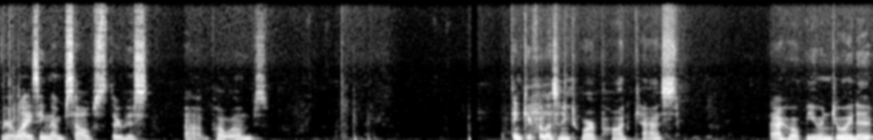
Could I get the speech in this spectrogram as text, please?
realizing themselves through his uh, poems. Thank you for listening to our podcast. I hope you enjoyed it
